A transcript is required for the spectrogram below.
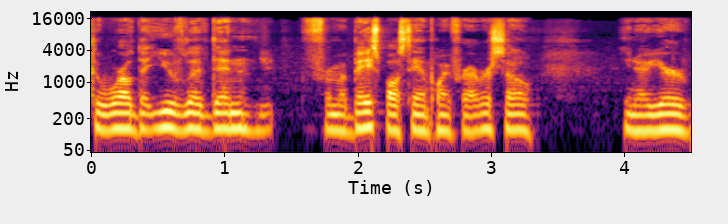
the world that you've lived in from a baseball standpoint forever so you know you're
